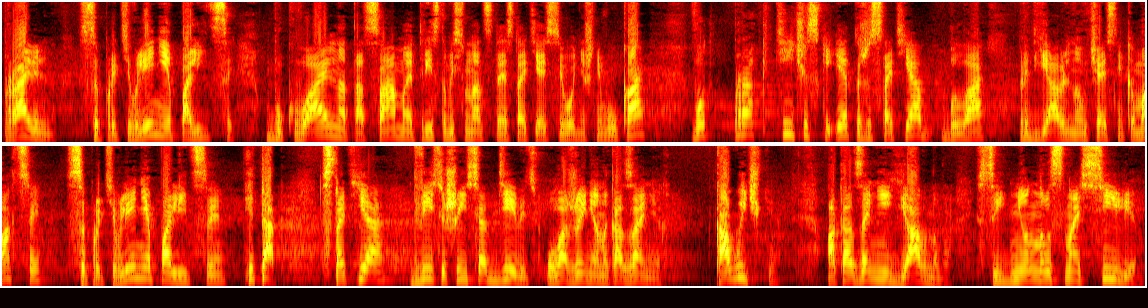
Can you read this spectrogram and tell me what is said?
Правильно, сопротивление полиции. Буквально та самая 318 статья сегодняшнего УК. Вот практически эта же статья была предъявлена участникам акции «Сопротивление полиции». Итак, статья 269 «Уложение о наказаниях». Кавычки. Оказание явного, соединенного с насилием,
